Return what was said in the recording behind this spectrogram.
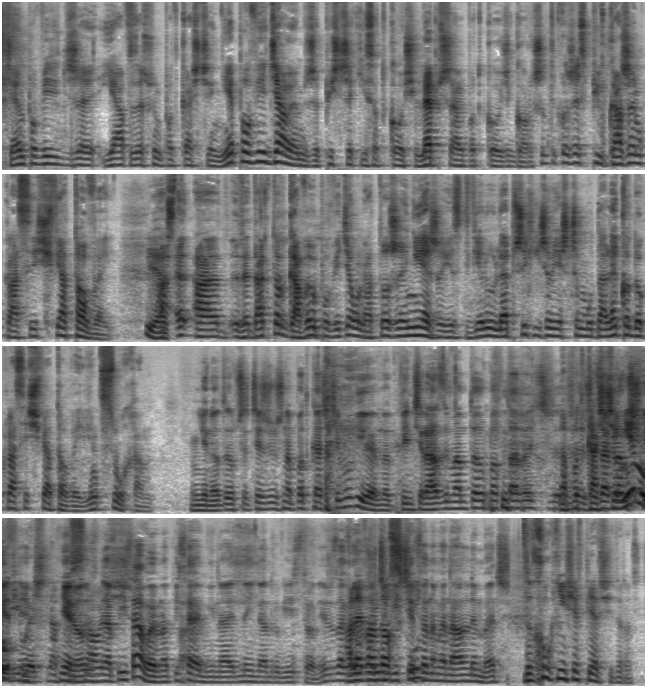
Chciałem powiedzieć, że ja w zeszłym podcaście nie powiedziałem, że Piszczek jest od kogoś lepszy albo od kogoś gorszy, tylko że jest piłkarzem klasy światowej. Jest. A, a redaktor Gaweł powiedział na to, że nie, że jest wielu lepszych i że jeszcze mu daleko do klasy światowej, więc słucham. Nie no, to przecież już na podcaście mówiłem. No, pięć razy mam to powtarzać. Że, Na że- podcaście że nie świetnie. mówiłeś, Nie no, napisałeś. napisałem, napisałem i na jednej i na drugiej stronie, że zagrał Lewandowski? rzeczywiście fenomenalny mecz. Huknij się w piersi teraz.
